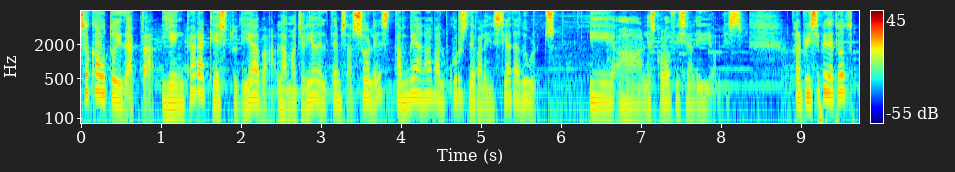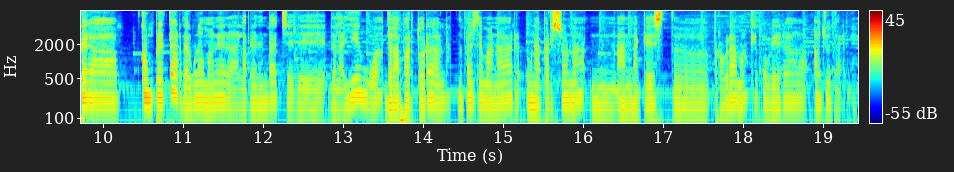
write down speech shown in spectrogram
Soc autodidacta i encara que estudiava la majoria del temps a soles, també anava al curs de valencià d'adults i a l'Escola Oficial d'Idiomes. Al principi de tot, per a completar d'alguna manera l'aprenentatge de, de la llengua, de la part oral, vaig demanar una persona mm, en aquest eh, programa que poguera ajudar-me.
